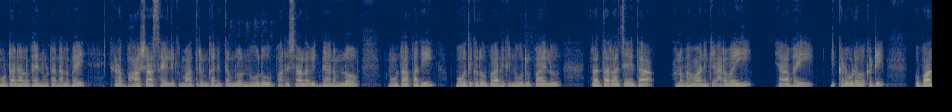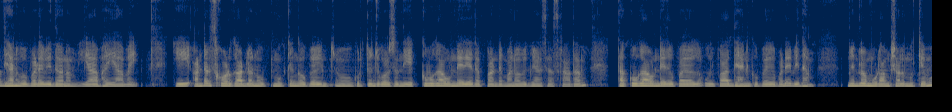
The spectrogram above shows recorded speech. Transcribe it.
నూట నలభై నూట నలభై. ఇక్కడ భాషా శైలికి మాత్రం గణితంలో నూరు పరశాల విజ్ఞానంలో నూట పది భౌతిక రూపానికి నూరు రూపాయలు తర్వాత రచయిత అనుభవానికి అరవై యాభై. ఇక్కడ కూడా ఒకటి. ఉపాధ్యాయానికి ఉపడే విధానం యాభై యాభై. ఈ అండర్ స్కోర్ కార్డులను ముఖ్యంగా ఉపయోగించు గుర్తుంచుకోవాల్సింది ఎక్కువగా ఉండేది ఏదప్ప అంటే మనోవిజ్ఞాన శాస్త్ర ఆదాయం తక్కువగా ఉండేది ఉపయోగ ఉపాధ్యాయానికి ఉపయోగపడే విధం. దీంట్లో మూడు అంశాలు ముఖ్యము.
